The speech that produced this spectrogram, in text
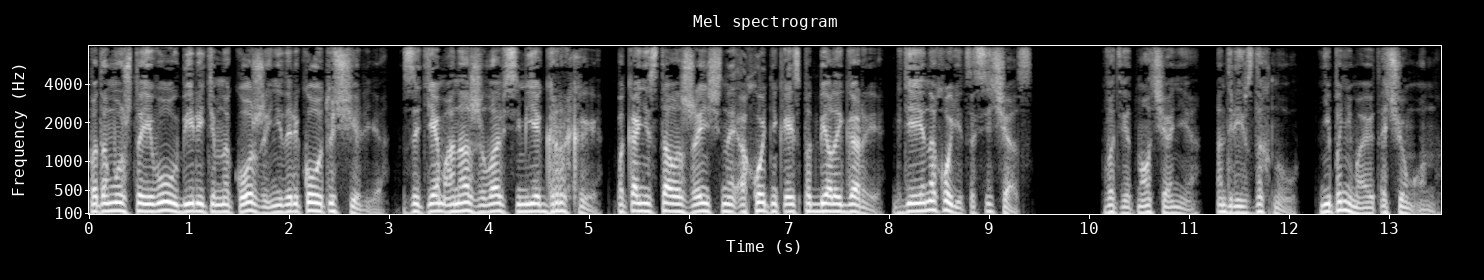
потому что его убили темнокожие недалеко от ущелья. Затем она жила в семье Грхы, пока не стала женщиной охотника из-под Белой горы, где и находится сейчас. В ответ молчание. Андрей вздохнул. Не понимают, о чем он.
